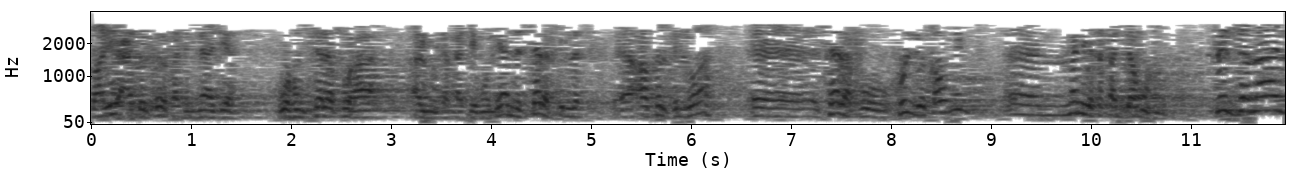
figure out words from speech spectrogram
طليعة الفرقة الناجية وهم سلفها المتقدمون. لأن السلف أصل في اللغة آه، سلف كل قوم آه، من يتقدمهم في الزمان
